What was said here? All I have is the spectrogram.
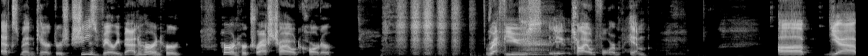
x-men characters. She's very bad. Her and her her and her trash child carter. Refuse in child form him. Uh yeah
